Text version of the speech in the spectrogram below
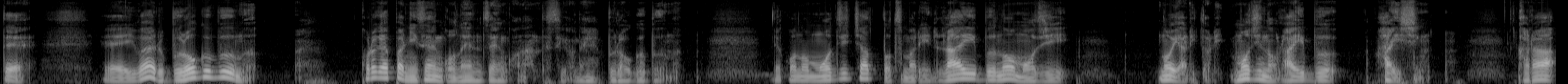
て、えー、いわゆるブログブーム。これがやっぱり2005年前後なんですよね。ブログブーム。で、この文字チャット、つまりライブの文字のやり取り、文字のライブ配信から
